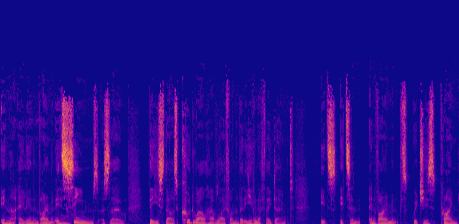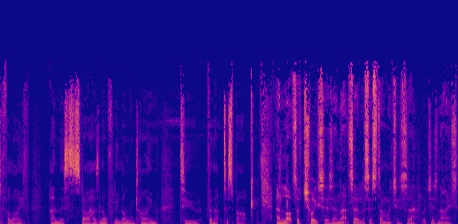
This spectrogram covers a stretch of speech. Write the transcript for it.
in that alien environment. It seems as though these stars could well have life on them, but even if they don't, it's it's an environment which is primed for life, and this star has an awfully long time to for that to spark. and lots of choices in that solar system, which is uh, which is nice.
